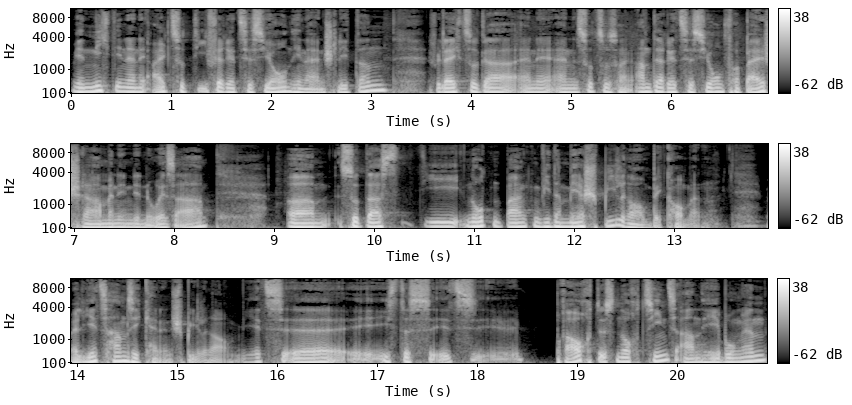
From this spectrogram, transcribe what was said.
wir nicht in eine allzu tiefe Rezession hineinschlittern, vielleicht sogar eine, eine sozusagen an der Rezession vorbeischrammen in den USA, ähm, so dass die Notenbanken wieder mehr Spielraum bekommen. Weil jetzt haben sie keinen Spielraum. Jetzt äh, ist das, jetzt braucht es noch Zinsanhebungen,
